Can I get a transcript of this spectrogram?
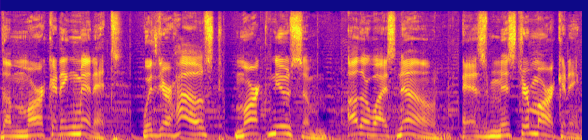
The Marketing Minute with your host, Mark Newsom, otherwise known as Mr. Marketing.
